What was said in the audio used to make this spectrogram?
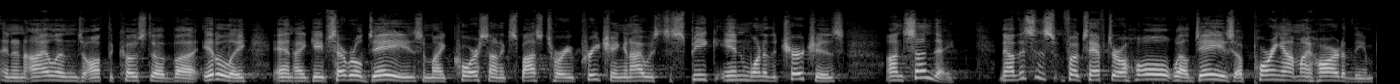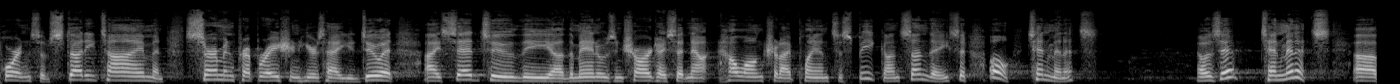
in an island off the coast of uh, Italy, and I gave several days of my course on expository preaching, and I was to speak in one of the churches on Sunday. Now, this is, folks, after a whole, well, days of pouring out my heart of the importance of study time and sermon preparation. Here's how you do it. I said to the, uh, the man who was in charge, I said, now, how long should I plan to speak on Sunday? He said, oh, 10 minutes. That was it. 10 minutes. Uh,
